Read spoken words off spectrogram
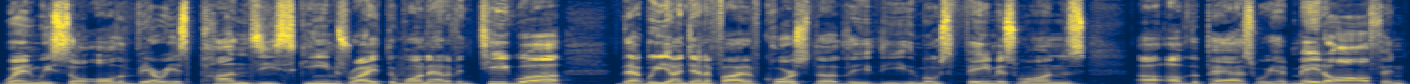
when we saw all the various Ponzi schemes, right? The one out of Antigua that we identified, of course, the the the, the most famous ones uh, of the past, where we had Madoff, and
